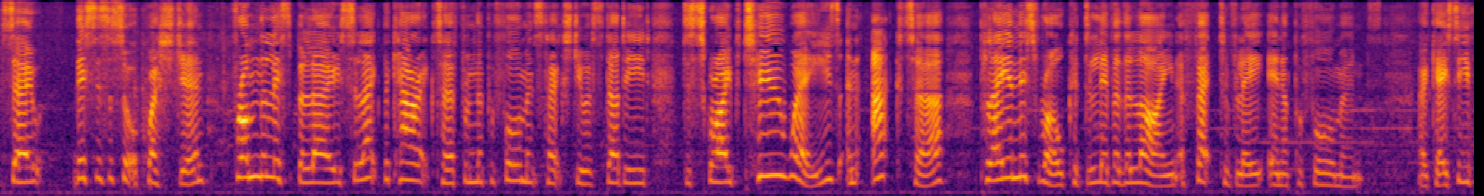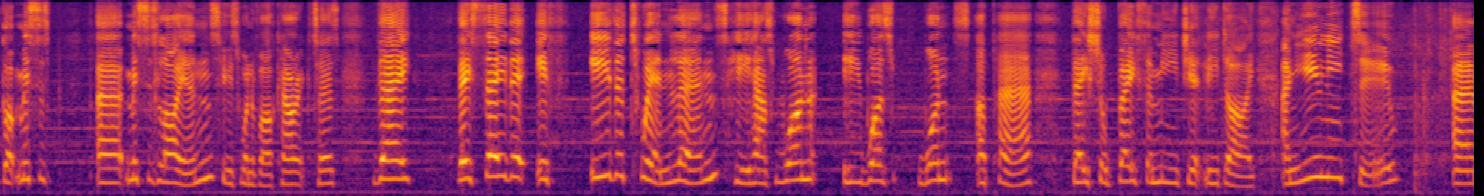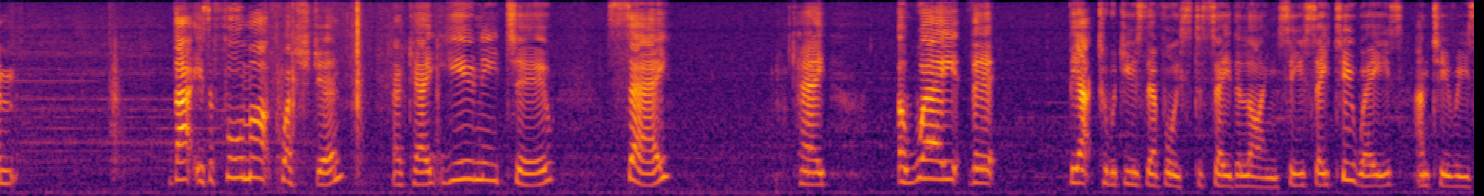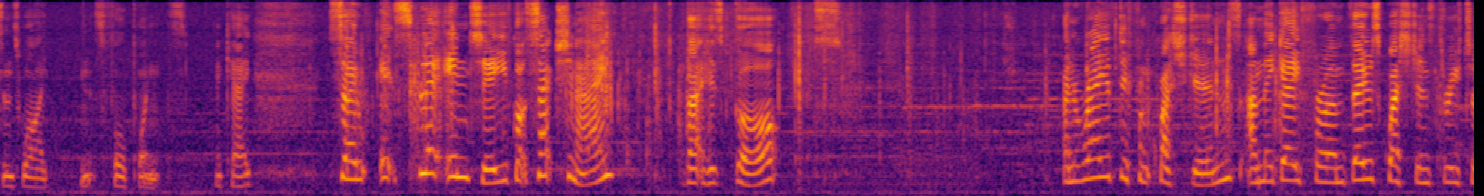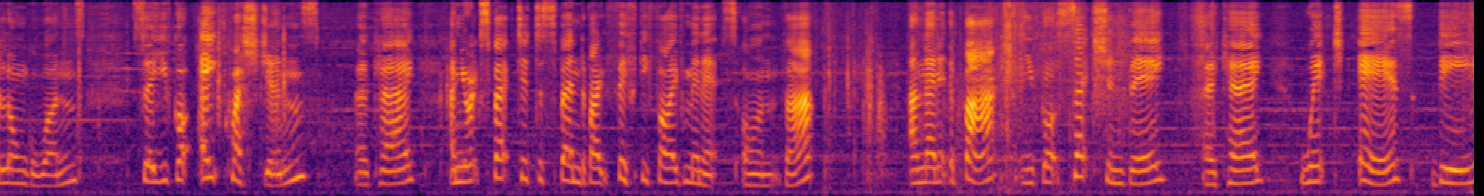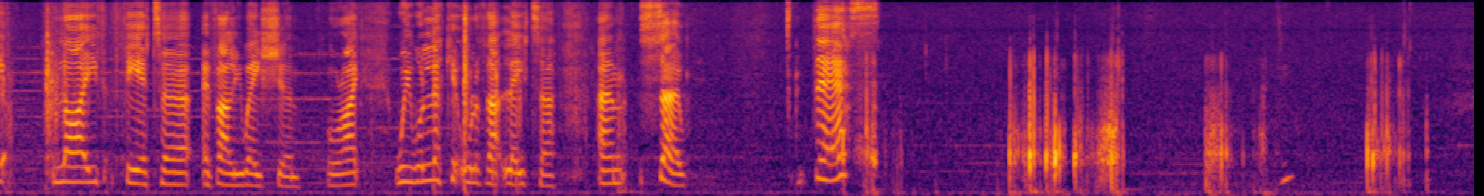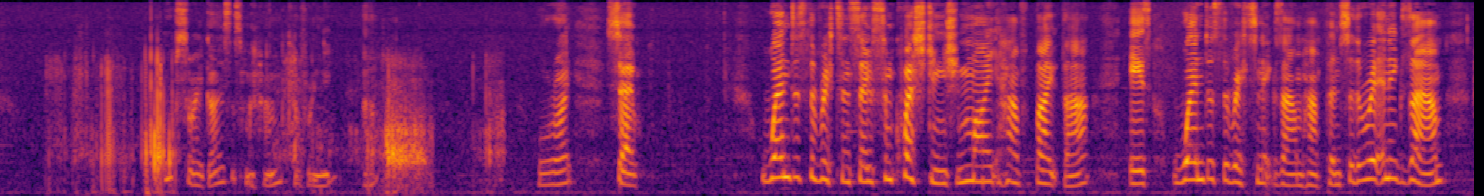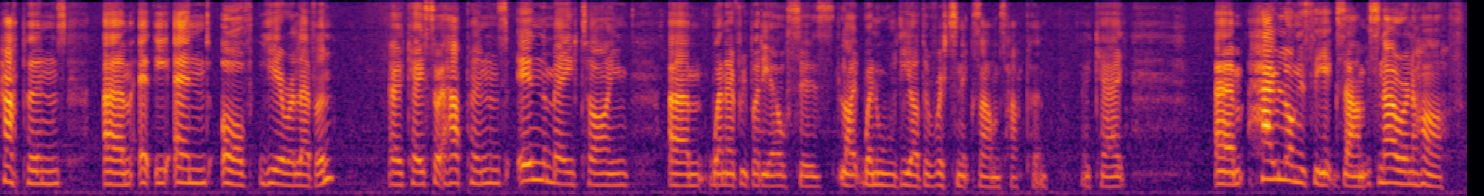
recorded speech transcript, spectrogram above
So this is a sort of question from the list below, select the character from the performance text you have studied. Describe two ways an actor playing this role could deliver the line effectively in a performance. Okay, so you've got Mrs. Uh, Mrs. Lyons, who's one of our characters. They they say that if either twin learns he has one, he was once a pair, they shall both immediately die. And you need to um, that is a four mark question okay? You need to say okay a way that the actor would use their voice to say the line. So you say two ways and two reasons why. And it's four points okay? So it's split into you've got section A that has got an array of different questions and they go from those questions through to longer ones so you've got eight questions, okay, and you're expected to spend about 55 minutes on that. And then at the back, you've got section B, okay, which is the live theatre evaluation, all right? We will look at all of that later. Um, so, this sorry guys, that's my hand covering it up. All right, so when does the written, so some questions you might have about that is when does the written exam happen? So the written exam happens um, at the end of year 11. Okay, so it happens in the May time um, when everybody else is, like when all the other written exams happen. Okay, um, how long is the exam? It's an hour and a half.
